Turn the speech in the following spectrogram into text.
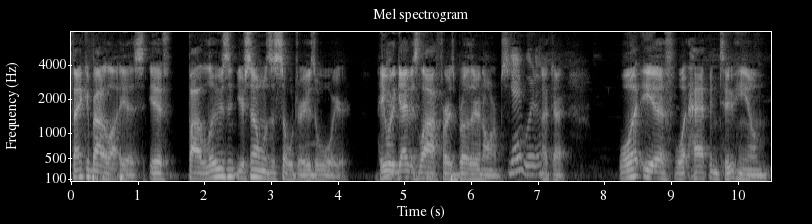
think about it like this: if by losing your son was a soldier, he was a warrior, he would have gave his life for his brother in arms. Yeah, would have. Okay. What if what happened to him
